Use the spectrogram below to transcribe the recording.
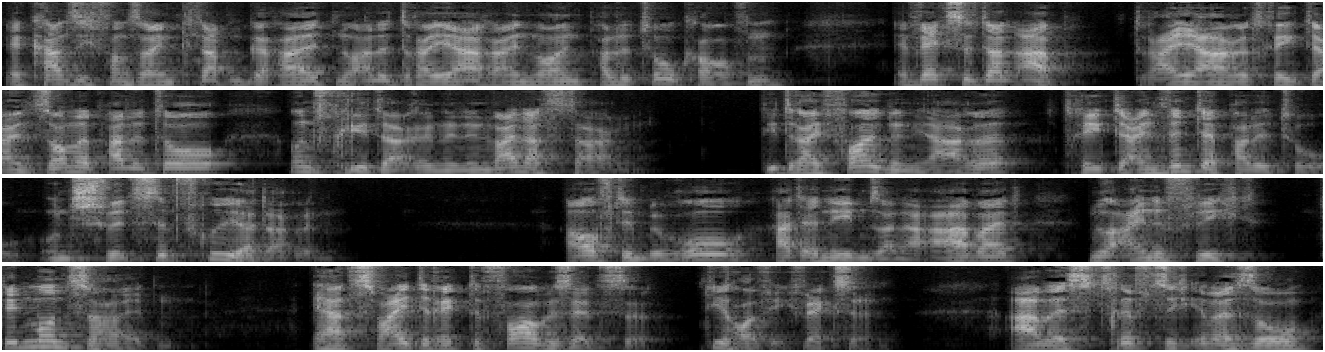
Er kann sich von seinem knappen Gehalt nur alle drei Jahre einen neuen Paletot kaufen. Er wechselt dann ab. Drei Jahre trägt er ein Sommerpaletot und friert darin in den Weihnachtstagen. Die drei folgenden Jahre trägt er ein Winterpaletot und schwitzt im Frühjahr darin. Auf dem Büro hat er neben seiner Arbeit nur eine Pflicht, den Mund zu halten. Er hat zwei direkte Vorgesetzte, die häufig wechseln. Aber es trifft sich immer so,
